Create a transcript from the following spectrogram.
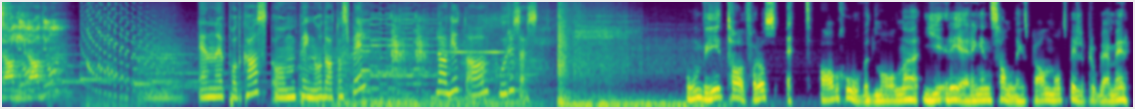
Spillradioen. En podkast om penge- og dataspill laget av Korus Øst. Om vi tar for oss ett av hovedmålene i regjeringens handlingsplan mot spilleproblemer,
